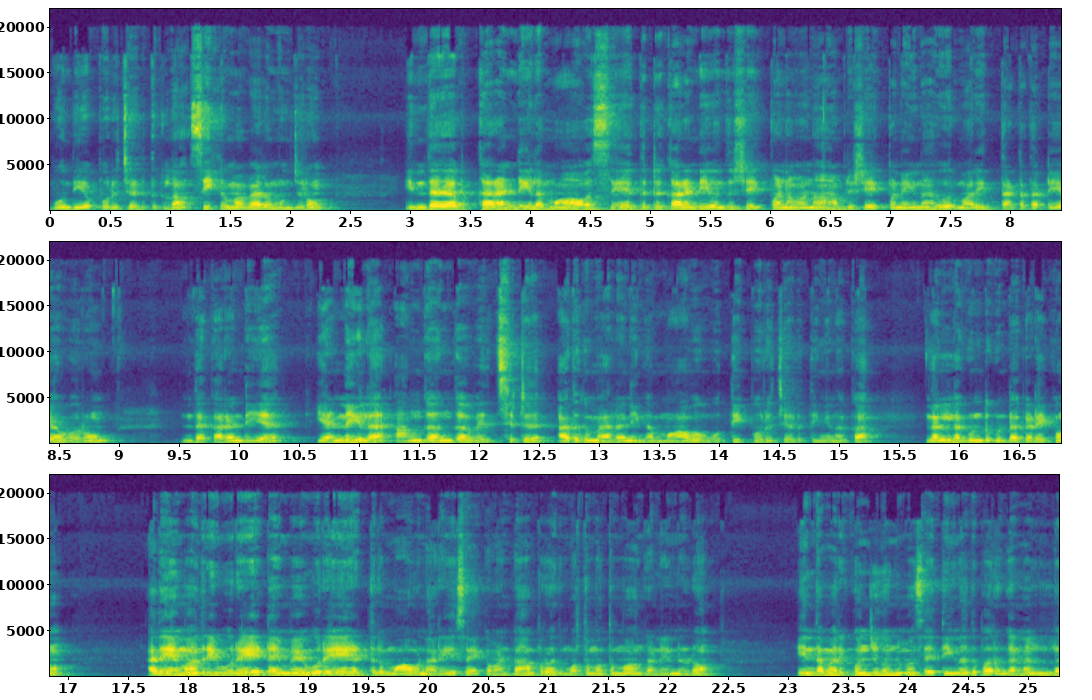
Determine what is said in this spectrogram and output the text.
பூந்தியை பொரித்து எடுத்துக்கலாம். சீக்கிரமாக வேலை முடிஞ்சிடும் இந்த கரண்டியில் மாவை சேர்த்துட்டு கரண்டியை வந்து ஷேக் பண்ண வேணாம். அப்படி ஷேக் பண்ணிங்கன்னா அது ஒரு மாதிரி தட்டை தட்டையாக வரும். இந்த கரண்டியை எண்ணெயில் அங்கங்கே வச்சுட்டு அதுக்கு மேலே நீங்கள் மாவை ஊற்றி பொறிச்சு எடுத்திங்கனாக்கா நல்ல குண்டு குண்டாக கிடைக்கும். அதே மாதிரி ஒரே டைமே ஒரே இடத்துல மாவு நிறைய சேர்க்க வேண்டாம். அப்புறம் அது மொத்த மொத்தமாக அங்கே நின்றுடும் இந்த மாதிரி கொஞ்சம் கொஞ்சமாக சேர்த்திங்கன்னா அது பாருங்கள் நல்லா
